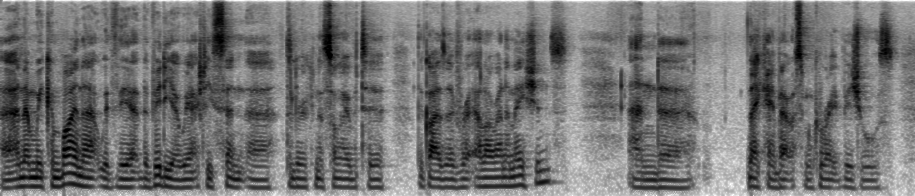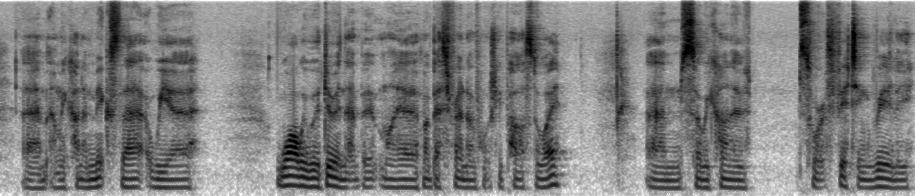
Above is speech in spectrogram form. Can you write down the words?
Uh, and then we combine that with the, uh, the video. We actually sent uh, the lyric and the song over to the guys over at LR Animations, and uh, they came back with some great visuals. Um, and we kind of mixed that. We, uh, while we were doing that bit, my uh, my best friend unfortunately passed away, um, so we kind of saw it fitting really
